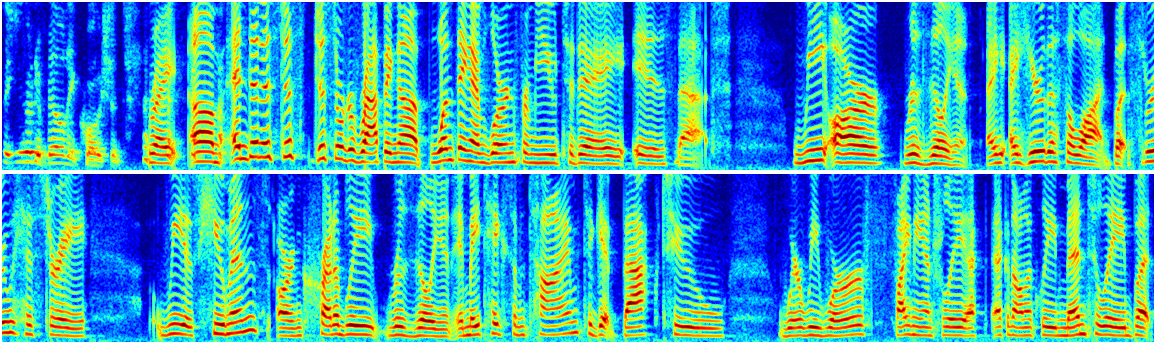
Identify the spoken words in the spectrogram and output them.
the irritability quotient. right. Um, and Dennis, just just sort of wrapping up, one thing I've learned from you today is that we are resilient. I, I hear this a lot, but through history, we as humans are incredibly resilient. It may take some time to get back to where we were financially, ec- economically, mentally, but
